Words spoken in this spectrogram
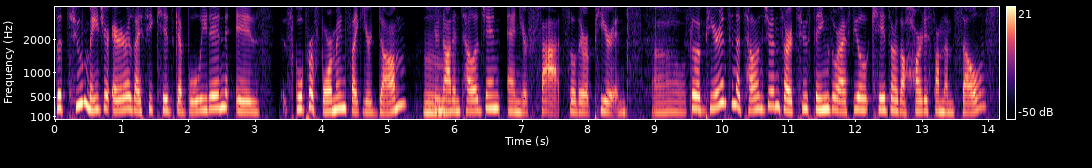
the two major areas I see kids get bullied in is school performance like you're dumb Mm. You're not intelligent and you're fat, so their appearance. Oh. Okay. So appearance and intelligence are two things where I feel kids are the hardest on themselves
